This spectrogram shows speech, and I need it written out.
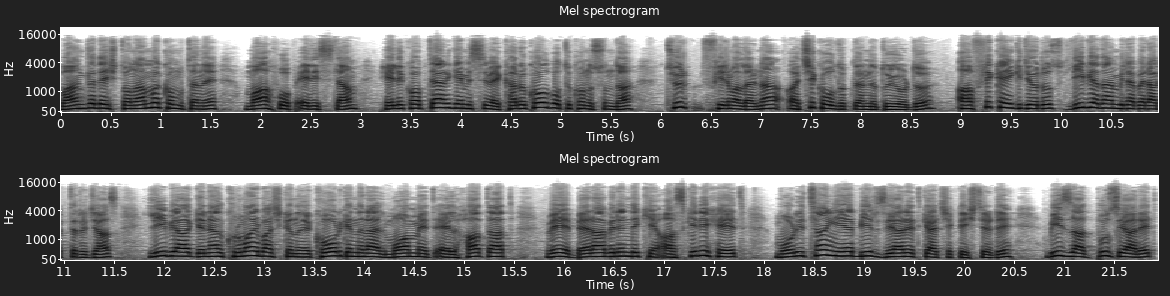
Bangladeş Donanma Komutanı Mahbub El İslam helikopter gemisi ve karakol botu konusunda Türk firmalarına açık olduklarını duyurdu. Afrika'ya gidiyoruz. Libya'dan bir haber aktaracağız. Libya Genelkurmay Başkanı Kor General Muhammed El Haddad ve beraberindeki askeri heyet Moritanya'ya bir ziyaret gerçekleştirdi. Bizzat bu ziyaret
